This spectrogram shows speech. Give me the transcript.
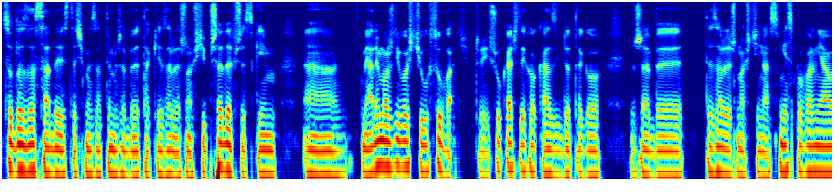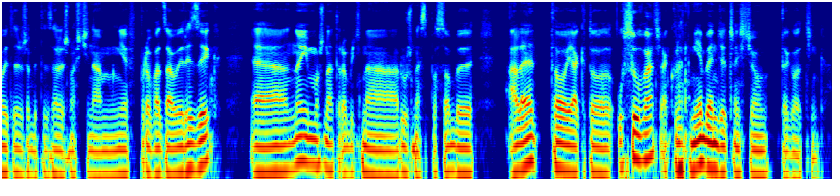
co do zasady jesteśmy za tym, żeby takie zależności przede wszystkim e, w miarę możliwości usuwać, czyli szukać tych okazji do tego, żeby te zależności nas nie spowalniały, żeby te zależności nam nie wprowadzały ryzyk. E, no i można to robić na różne sposoby, ale to jak to usuwać akurat nie będzie częścią tego odcinka.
